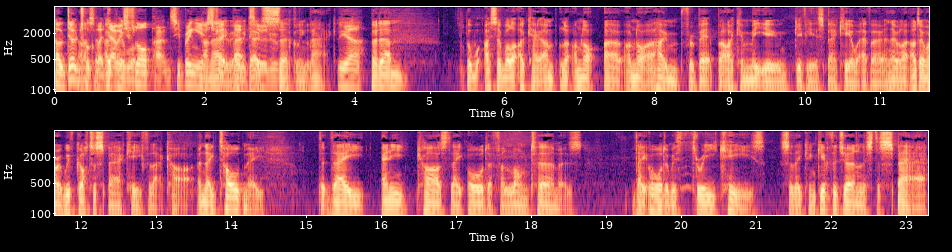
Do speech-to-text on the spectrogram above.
Oh, don't And talk said, about "Okay, damaged well- floor pans. You're bringing it know, straight here back we go, to circling back. Yeah. But um, but I said, well, okay, I'm look, I'm not uh, I'm not at home for a bit, but I can meet you and give you the spare key or whatever. And they were like, oh, don't worry, we've got a spare key for that car. And they told me that they any cars they order for long termers, they order with three keys, so they can give the journalist a spare.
